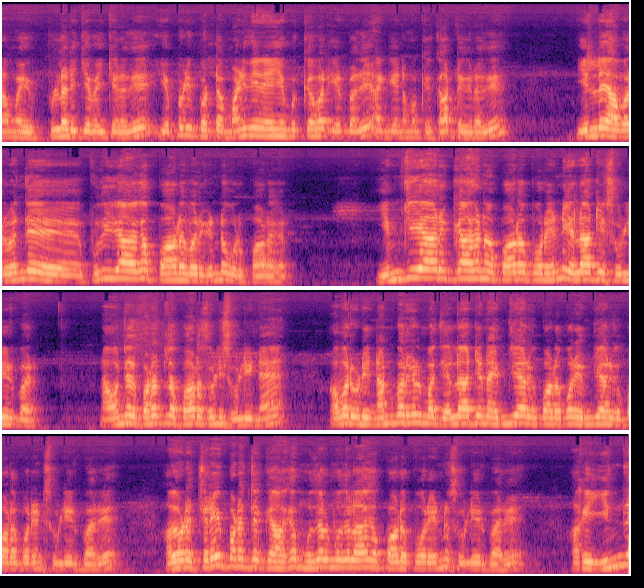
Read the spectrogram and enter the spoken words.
நம்மை புல்லரிக்க வைக்கிறது. எப்படிப்பட்ட மனிதநேயமிக்கவர் என்பதை அங்கே நமக்கு காட்டுகிறது. இல்லை அவர் வந்து புதிதாக பாட வருகின்ற ஒரு பாடகர். எம்ஜிஆருக்காக நான் பாட போகிறேன்னு எல்லாத்தையும் சொல்லியிருப்பார். நான் வந்து அந்த படத்தில் பாட சொல்லி சொல்லினேன். அவருடைய நண்பர்கள் மற்ற எல்லாத்தையும் நான் எம்ஜிஆருக்கு பாட போகிறேன் எம்ஜிஆருக்கு பாட போகிறேன்னு சொல்லியிருப்பார். அதோட திரைப்படத்துக்காக முதல் முதலாக பாட போகிறேன்னு சொல்லியிருப்பார். ஆக இந்த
